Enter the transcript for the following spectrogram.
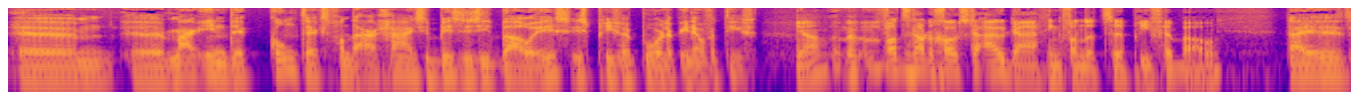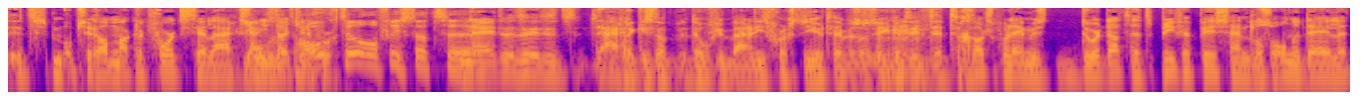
Ehm, eh, maar in de context van de archaïsche business die het bouwen is, is prefab behoorlijk innovatief. Ja, wat is nou de grootste uitdaging van het eh, prefab bouwen? Nou, het, het is op zich al makkelijk voor te stellen Ja, eigenlijk. is zonder dat dat ervoor- hoogte of is dat... eh, Nee, het- eigenlijk is dat, daar hoef je bijna niet voor gestudeerd te hebben, zoals ik. Het, het, het grootste probleem is, doordat het prefab is, zijn het losse onderdelen.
